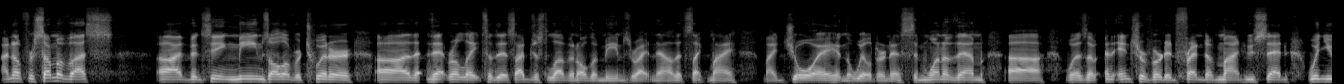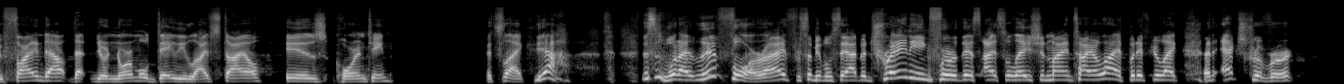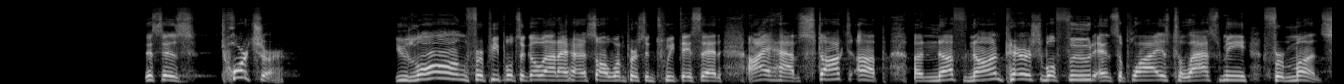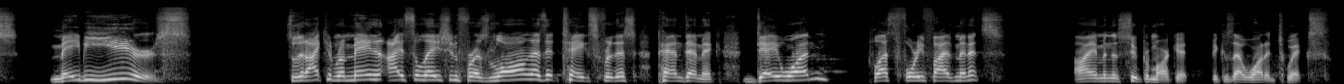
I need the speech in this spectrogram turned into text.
I know for some of us, uh, I've been seeing memes all over Twitter uh, that, that, relate to this. I'm just loving all the memes right now. That's like my my joy in the wilderness. And one of them uh, was a, an introverted friend of mine who said, "When you find out that your normal daily lifestyle is quarantine, it's like, yeah, this is what I live for, right? For some people say, I've been training for this isolation my entire life. But if you're like an extrovert, this is torture. You long for people to go out. I saw one person tweet, they said, I have stocked up enough non perishable food and supplies to last me for months, maybe years, so that I can remain in isolation for as long as it takes for this pandemic. Day one, plus 45 minutes, I am in the supermarket because I wanted Twix.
